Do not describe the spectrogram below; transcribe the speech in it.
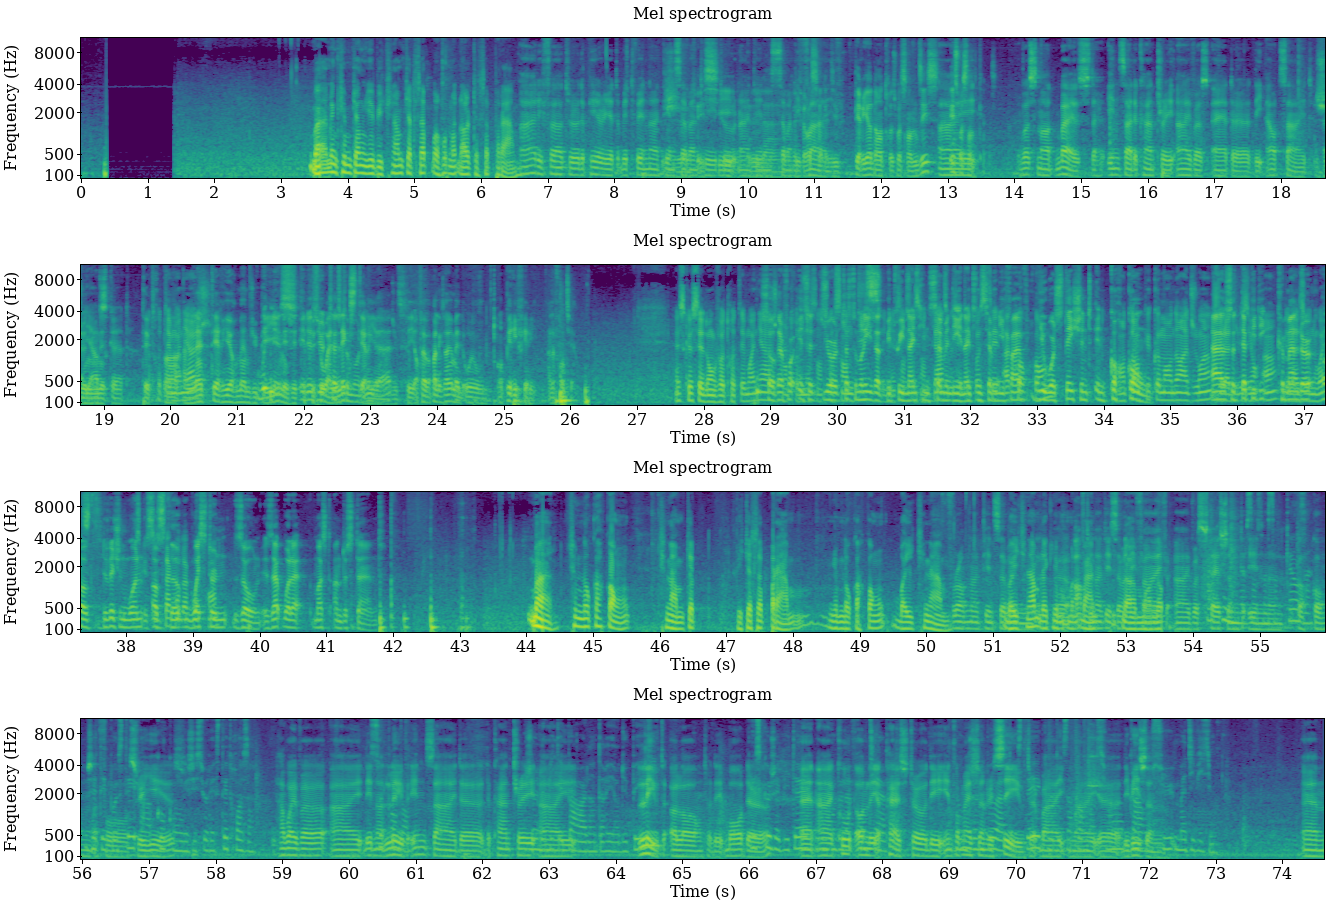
បាទនឹងខ្ញុំចង់និយាយពីឆ្នាំ70រហូតមកដល់75 I refer to the period between Je fais 1970 ici to la référence à la 1975. période entre 70 et I- 75. Was not based inside the country. I was at uh, the outside, Je at the n'ai- outskirts. J'étais Votre pas à témoignage l'intérieur même du pays, Witness, mais j'étais it is plutôt your à testimony l'extérieur that- du pays. Enfin, pas à l'extérieur, mais au- en périphérie, à la frontière. Est-ce que c'est donc votre témoignage So therefore, qu'entre is it your 1970 testimony that et between 1975, 1970 and vous étiez posté à 1975 Korkong you were stationed in en tant que Korkong commandant adjoint de la as a division deputy 1 de la commander zone ouest of Division 1 que c'est of ça qu'on doit the Western Zone? Is that what I must understand? បាទខ្ញុំនៅកោះកុងឆ្នាំ7ពី75 ខ្ញុំនៅកោះកុង3ឆ្នាំ From 3ឆ្នាំដែលខ្ញុំ 1970, មិន uh, បាន after ដល់មកនៅ 1975, I was Après stationed in uh, 1975, Kokong j'étais for posté à three years. Kokong et j'y suis resté trois ans. However, I did not live Cependant, inside uh, the Je country. n'habitais I pas à l'intérieur du pays, lived along to the border, puisque j'habitais and le I long de could la only frontière. attest to the Donc, je ne information peux received attester que by des my informations uh, qu'a division, reçues ma division. and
